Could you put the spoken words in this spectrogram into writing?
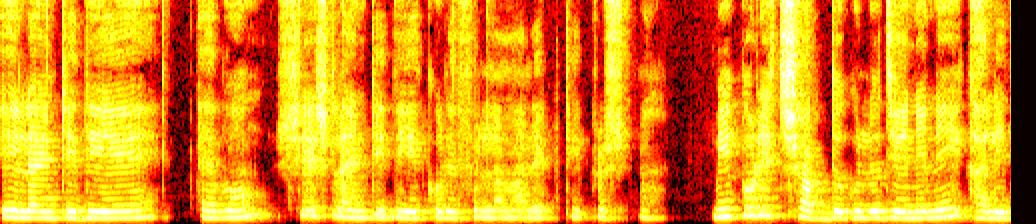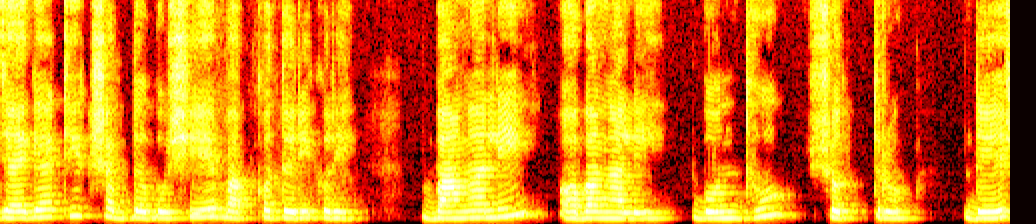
এই লাইনটি দিয়ে এবং শেষ লাইনটি দিয়ে করে ফেললাম আরেকটি প্রশ্ন। বিপরীত শব্দগুলো জেনে নেই, খালি জায়গায় ঠিক শব্দ বসিয়ে বাক্য তৈরি করি। বাঙালি অবাঙালি, বন্ধু, শত্রু, দেশ,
